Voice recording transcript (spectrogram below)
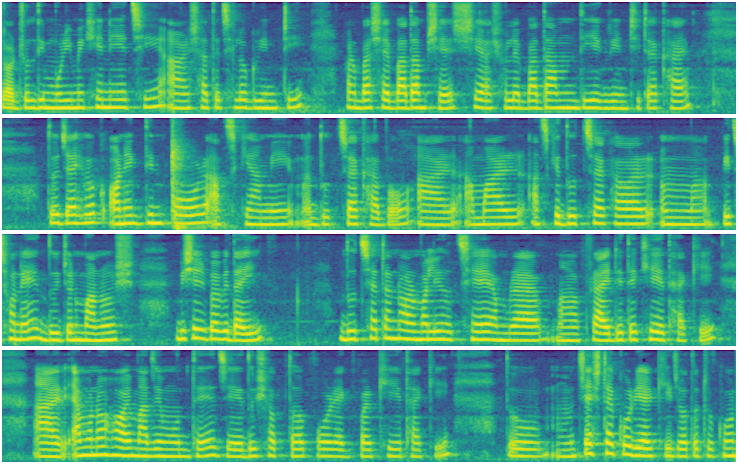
চটজলদি মুড়ি মেখে নিয়েছি, আর সাথে ছিল গ্রিন টি, কারণ বাসায় বাদাম শেষ, সে আসলে বাদাম দিয়ে গ্রিন টিটা খায়। তো যাই হোক অনেক দিন পর আজকে আমি দুধ চা খাব, আর আমার আজকে দুধ চা খাওয়ার পিছনে দুইজন মানুষ বিশেষভাবে দায়ী। দুধ চাটা নর্মালি হচ্ছে আমরা ফ্রাইডেতে খেয়ে থাকি, আর এমনও হয় মাঝে মধ্যে যে দুই সপ্তাহ পর একবার খেয়ে থাকি। তো চেষ্টা করি আর কি যতটুকুন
